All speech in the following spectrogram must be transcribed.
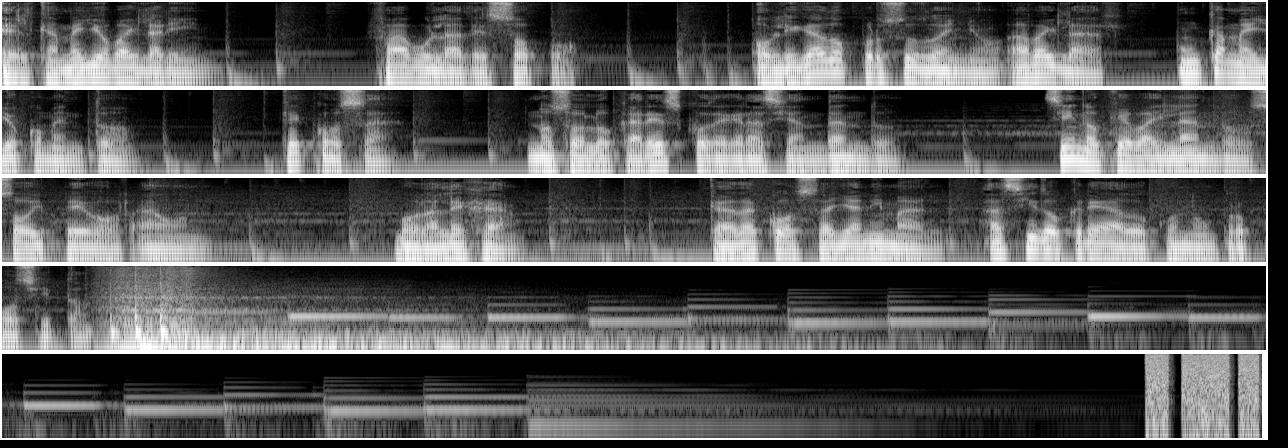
El camello bailarín. Fábula de Sopo. Obligado por su dueño a bailar, un camello comentó, ¿qué cosa? No solo carezco de gracia andando, sino que bailando soy peor aún. Moraleja. Cada cosa y animal ha sido creado con un propósito.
